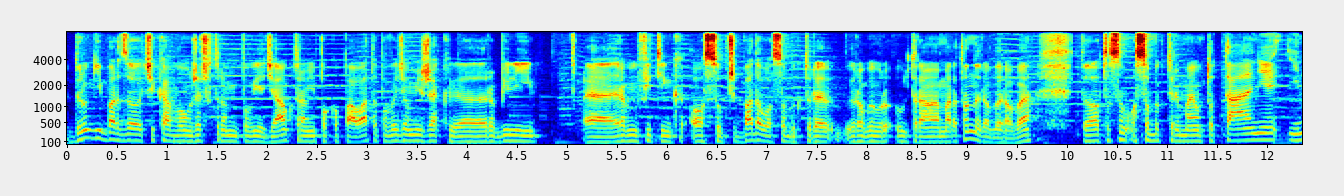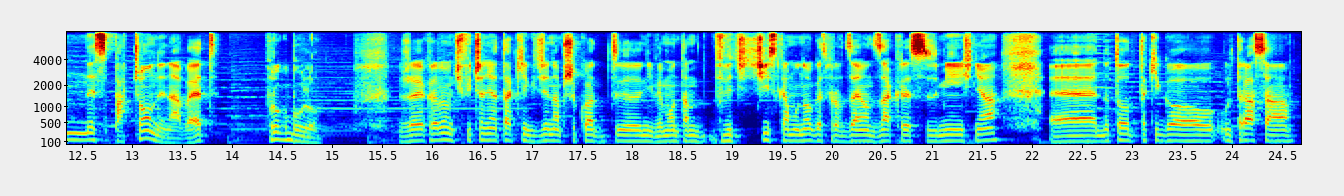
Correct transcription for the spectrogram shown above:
Drugi bardzo ciekawą rzecz, którą mi powiedział, która mi pokopała, to powiedział mi, że jak e, robili robił fitting osób, czy badał osoby, które robią ultramaratony rowerowe, to to są osoby, które mają totalnie inny, spaczony nawet próg bólu. Że jak robią ćwiczenia takie, gdzie na przykład, e, nie wiem, on tam wyciska mu nogę, sprawdzając zakres mięśnia, e, no to takiego ultrasa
